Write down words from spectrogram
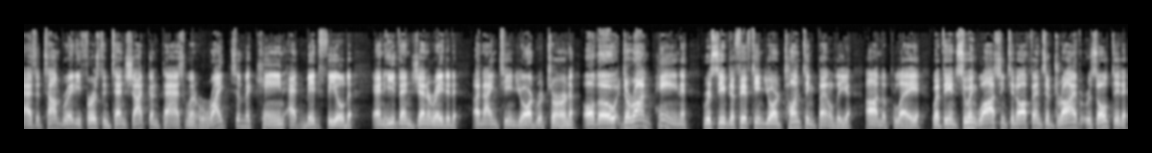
as a Tom Brady first and 10 shotgun pass went right to McCain at midfield and he then generated a 19 yard return. Although Da'Ron Payne received a 15 yard taunting penalty on the play, with the ensuing Washington offensive drive resulted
